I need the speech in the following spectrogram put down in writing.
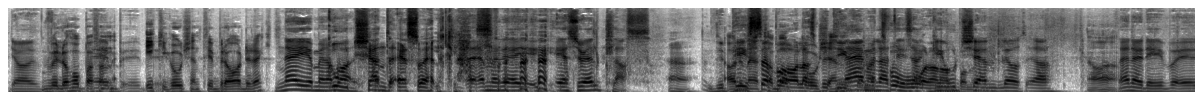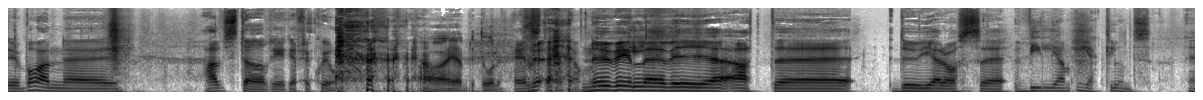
Jag, Vill du hoppa från Eh, icke godkänd till bra direkt? Nej, jag menar bara Godkänd SHL-klass. Nej, men det är SHL-klass. Du Ja, du pissar ta på Arlas betyg. Nej, men att det är så åren här han har på godkänd låt... Ja. Ja, ja. Nej, nej, det är, det är bara en eh, halvstörig reflektion. ja jävligt dålig. Kanske. Nu vill eh, vi att eh, du ger oss eh, William Eklunds eh,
